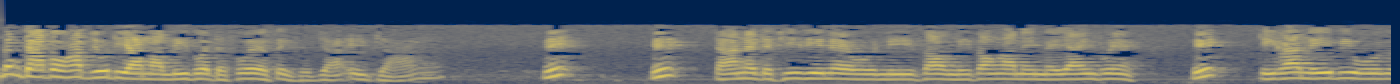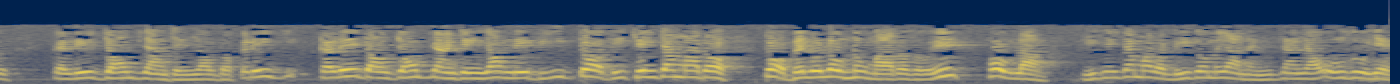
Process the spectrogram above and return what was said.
နှုတ်တာပေါ့ဟာပြိုးတရားမှာလေးဆွဲတဆွဲစိတ်ဆိုပြန်အိတ်ပြန်ဟင်ဟင်ဒါနဲ့တဖြည်းဖြည်းနဲ့ဟိုနေဆောင်နေဆောင်ကနေမရိုင်းတွင်း ဟင်ဒီကနေပြီးဟိုကလေးကြောင်းပြန်ချိန်ရောက်တော့ကလေးကလေးတောင်ကြောင်းပြန်ချိန်ရောက်နေပြီတော့ဒီချိန်ကျမှတော့တော့ဘယ်လိုလုပ်နှုတ်မှာတော့ဆိုရင်ဟုတ်လားဒီချိန်ကျမှတော့လေးစိုးမရနိုင်ဘူးပြန်ကြအောင်စိုးရဲ့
